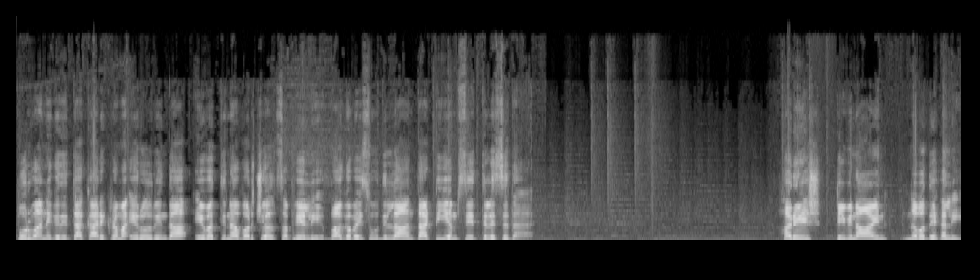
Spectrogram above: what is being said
ಪೂರ್ವ ನಿಗದಿತ ಕಾರ್ಯಕ್ರಮ ಇರೋದ್ರಿಂದ ಇವತ್ತಿನ ವರ್ಚುವಲ್ ಸಭೆಯಲ್ಲಿ ಭಾಗವಹಿಸುವುದಿಲ್ಲ ಅಂತ ಟಿಎಂಸಿ ತಿಳಿಸಿದೆ. Harish, TV nine New Delhi.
